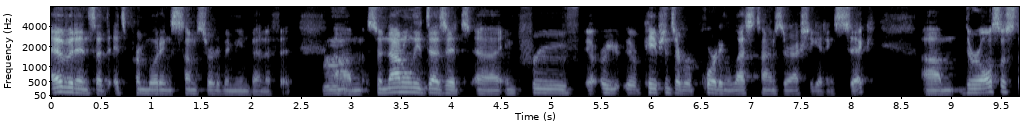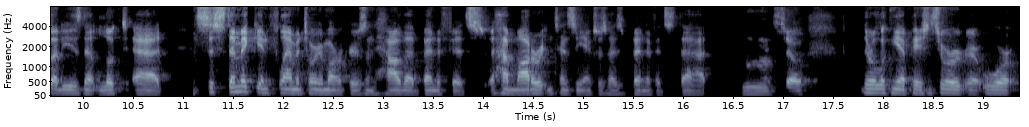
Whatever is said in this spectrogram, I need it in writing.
evidence that it's promoting some sort of immune benefit. Mm. Um, so not only does it uh, improve, or, or, patients are reporting less times they're actually getting sick. Um, there are also studies that looked at systemic inflammatory markers and how that benefits, how moderate intensity exercise benefits that. Mm. So they're looking at patients who are, or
